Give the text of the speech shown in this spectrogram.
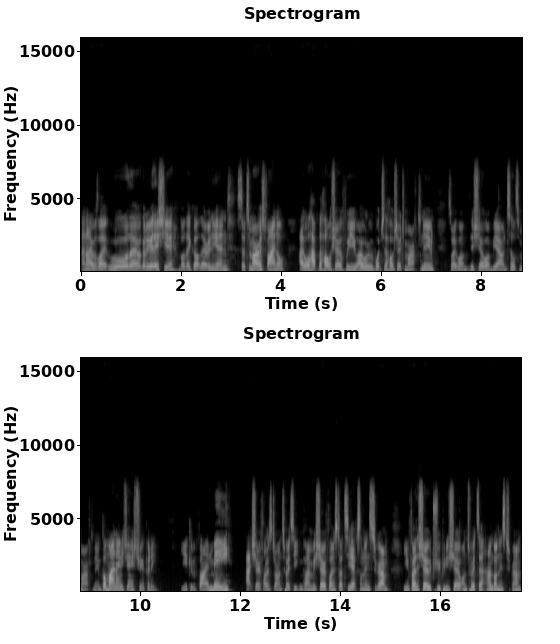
And I was like, oh, they're not going to do it this year, but they got there in the end. So tomorrow's final. I will have the whole show for you. I will watch the whole show tomorrow afternoon, so it won't, this show won't be out until tomorrow afternoon. But my name is James Trupany. You can find me at Showflonestar on Twitter. You can find me Showflonestar.tx on Instagram. You can find the show Trupany Show on Twitter and on Instagram.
